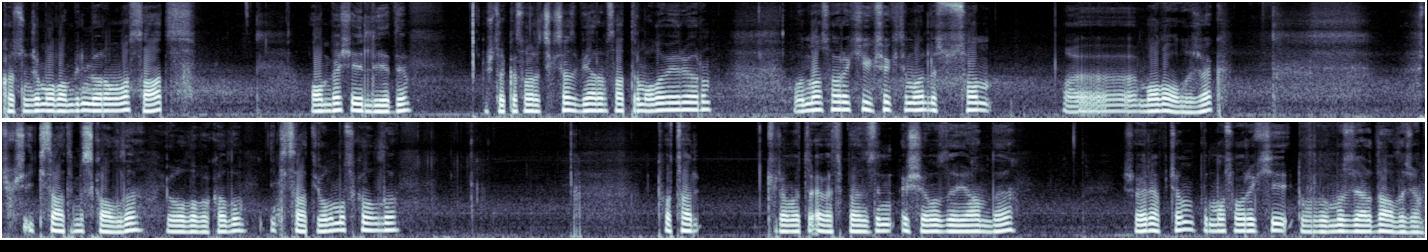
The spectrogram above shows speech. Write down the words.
kaçıncı molam bilmiyorum ama saat 15.57 3 dakika sonra çıkacağız. Bir yarım saattir mola veriyorum. Bundan sonraki yüksek ihtimalle son eee, mola olacak. Çünkü 2 saatimiz kaldı. Yola da bakalım. 2 saat yolumuz kaldı. Total kilometre evet benzin ışığımız da yandı. Şöyle yapacağım. Bundan sonraki durduğumuz yerde alacağım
